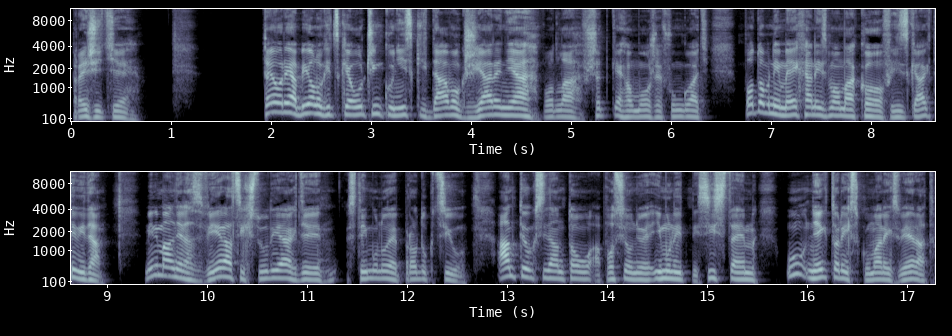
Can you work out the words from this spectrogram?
prežitie. Teória biologického účinku nízkych dávok žiarenia podľa všetkého môže fungovať podobným mechanizmom ako fyzická aktivita. Minimálne na zvieracích štúdiách, kde stimuluje produkciu antioxidantov a posilňuje imunitný systém u niektorých skúmaných zvierat.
